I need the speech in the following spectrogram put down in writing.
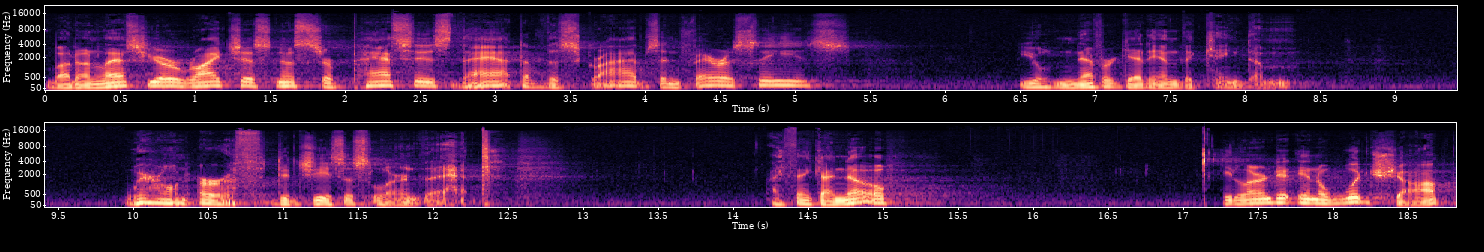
But unless your righteousness surpasses that of the scribes and Pharisees, you'll never get in the kingdom. Where on earth did Jesus learn that? I think I know. He learned it in a wood shop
